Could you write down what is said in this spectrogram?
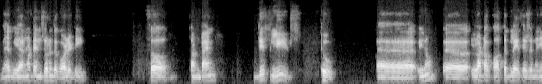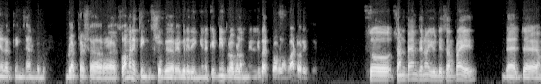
We are not ensuring the quality. So sometimes this leads to uh, you know, a uh, lot of hospitalization, many other things, and blood pressure, uh, so many things, sugar, everything, you know, kidney problem, liver problem, whatever it is. So sometimes, you know, you'll be surprised that uh,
